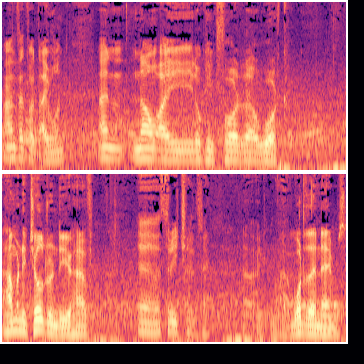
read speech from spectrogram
and that's what I want. And now I looking for work. How many children do you have? Uh, three children. Uh, what are their names?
